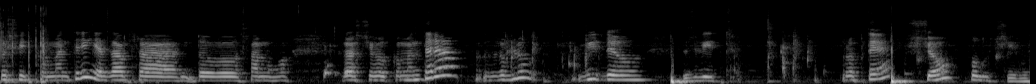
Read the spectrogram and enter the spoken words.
пишіть коментарі. Я завтра до самого кращого коментаря зроблю відео звіт про те, що вийшло.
